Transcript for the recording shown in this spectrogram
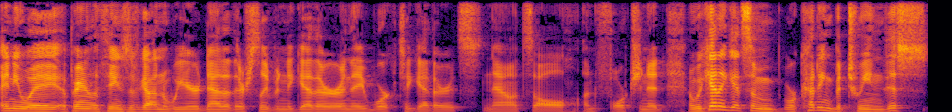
anyway, apparently things have gotten weird now that they're sleeping together and they work together. It's now it's all unfortunate, and we kind of get some. We're cutting between this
